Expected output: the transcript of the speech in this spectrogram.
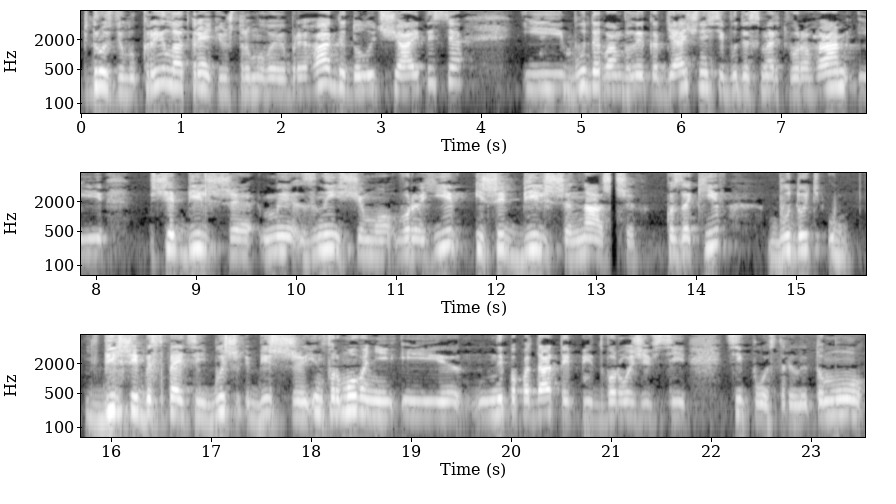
підрозділу Крила 3-ї штурмової бригади, долучайтеся, і буде вам велика вдячність, і буде смерть ворогам. І ще більше ми знищимо ворогів, і ще більше наших козаків будуть в більшій безпеці, більш, більш інформовані і не попадати під ворожі всі ці постріли. Тому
